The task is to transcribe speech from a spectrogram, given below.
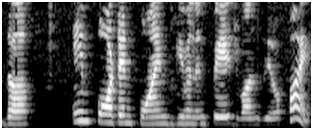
the important points given in page 105.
